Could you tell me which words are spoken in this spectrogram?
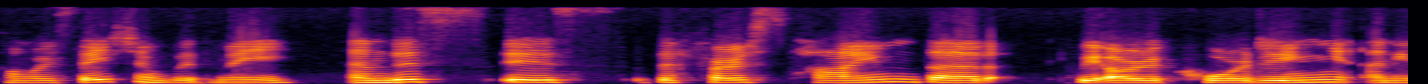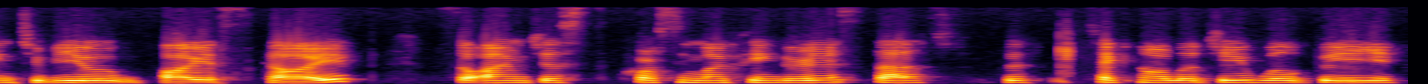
conversation with me. And this is the first time that we are recording an interview via Skype. So I'm just crossing my fingers that the technology will be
